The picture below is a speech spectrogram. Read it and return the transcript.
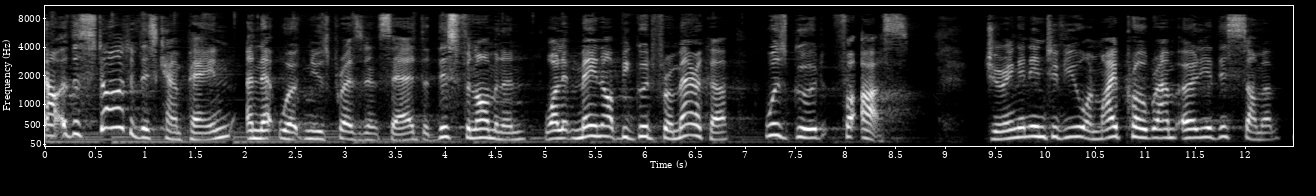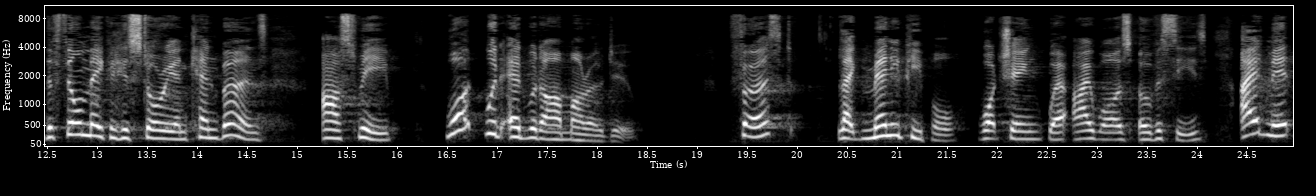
Now, at the start of this campaign, a network news president said that this phenomenon, while it may not be good for America, was good for us. During an interview on my program earlier this summer, the filmmaker historian Ken Burns asked me, what would Edward R. Murrow do? First, like many people watching where I was overseas, I admit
